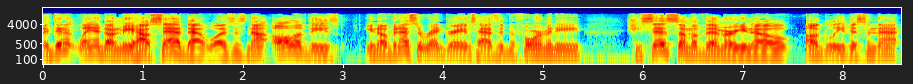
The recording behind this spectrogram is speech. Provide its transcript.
it didn't land on me how sad that was. Is not all of these, you know, Vanessa Redgraves has a deformity she says some of them are, you know, ugly, this and that.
